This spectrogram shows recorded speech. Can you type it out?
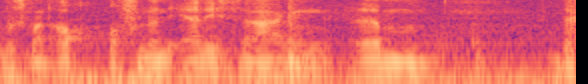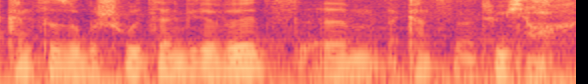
muss man auch offen und ehrlich sagen, ähm, da kannst du so geschult sein, wie du willst. Ähm, da kannst du natürlich auch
